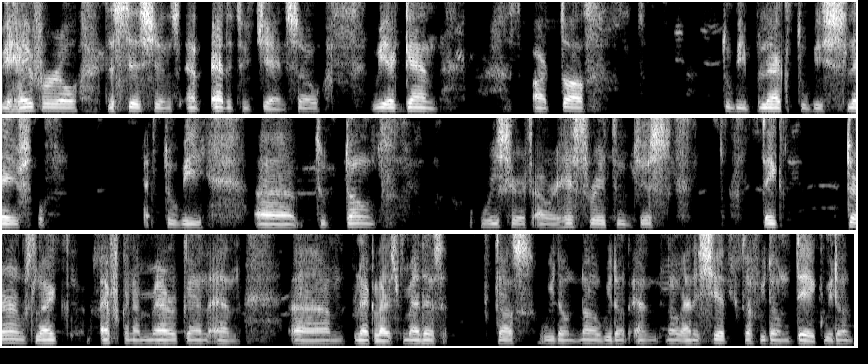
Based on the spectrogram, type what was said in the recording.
behavioral decisions and attitude change. So we again are taught to be black, to be slaves, of, to be uh, to don't research our history, to just take terms like African American and um, Black Lives Matter because we don't know, we don't know any shit because we don't dig, we don't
